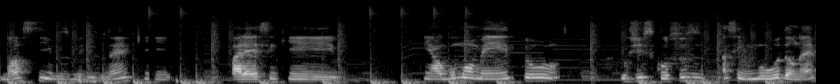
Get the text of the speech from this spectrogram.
nocivos mesmo, né? Que parecem que em algum momento os discursos assim mudam, né?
